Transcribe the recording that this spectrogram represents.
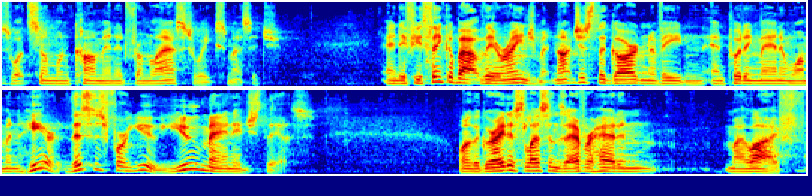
is what someone commented from last week's message. And if you think about the arrangement, not just the Garden of Eden and putting man and woman here, this is for you. You manage this. One of the greatest lessons I ever had in my life,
